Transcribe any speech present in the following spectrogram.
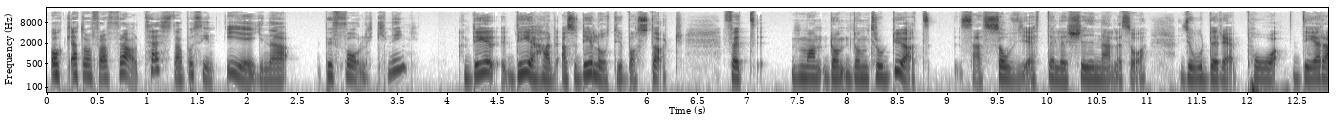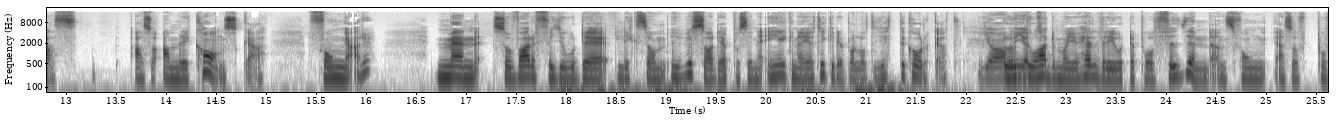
Och att de framförallt testar på sin egna befolkning. Det, det, hade, alltså det låter ju bara stört. För att man, de, de trodde ju att så Sovjet eller Kina eller så gjorde det på deras alltså amerikanska fångar. Men så varför gjorde liksom USA det på sina egna? Jag tycker det bara låter jättekorkat. Ja, då då hade man ju hellre gjort det på fiendens fång, alltså på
